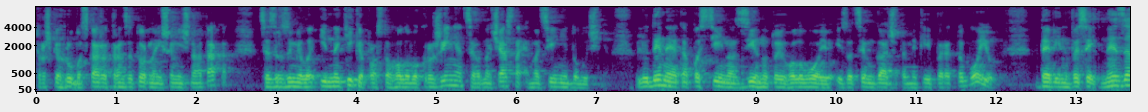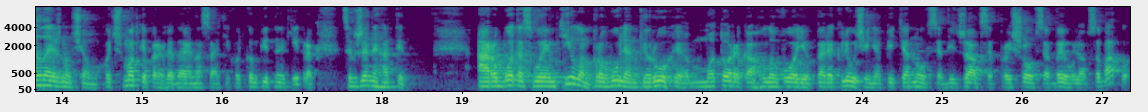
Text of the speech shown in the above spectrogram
трошки грубо скажу, транзиторна ішемічна атака. Це зрозуміло і не тільки просто головокружіння, це одночасно емоційні долучення. Людина, яка постійно з зігнутою головою і з оцим гаджетом, який перед тобою, де він висить, незалежно в чому, хоч шмотки переглядає на сайті, хоч комп'ютерних іграх, це вже негатив. А робота своїм тілом, прогулянки, рухи, моторика головою, переключення, підтягнувся, віджався, пройшовся, вигуляв собаку.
